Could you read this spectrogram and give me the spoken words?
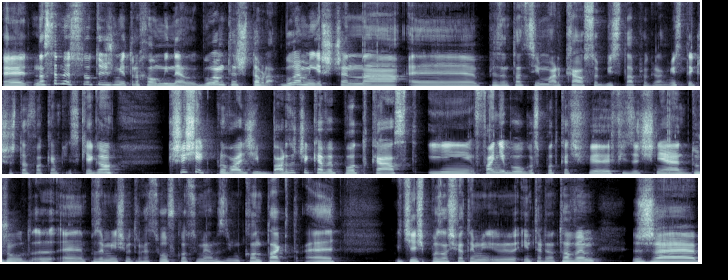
E, następne sloty już mnie trochę ominęły. Byłem też, dobra, byłem jeszcze na e, prezentacji Marka Osobista Programisty Krzysztofa Kępińskiego, Krzysiek prowadzi bardzo ciekawy podcast i fajnie było go spotkać fizycznie. Dużo e, pozamieniliśmy trochę słów, w końcu miałem z nim kontakt e, gdzieś poza światem e, internetowym, że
